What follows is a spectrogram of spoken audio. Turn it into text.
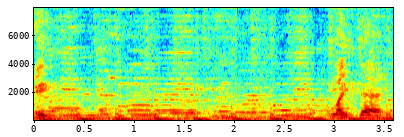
Hey. I Like that.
